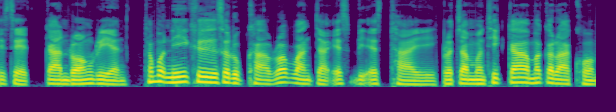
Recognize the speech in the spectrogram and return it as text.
ฏิเสธการร้องเรียน ทั้งหมดนี้คือสรุปข่าวรอบวันจาก SBS ไทย ประจำวันที่ 9 มกราคม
